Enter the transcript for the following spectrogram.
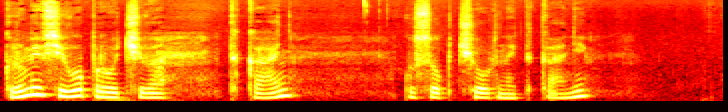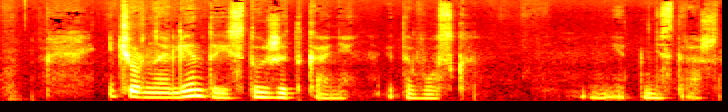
Кроме всего прочего, ткань, кусок черной ткани и черная лента из той же ткани. Это воск. Нет, не страшно.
